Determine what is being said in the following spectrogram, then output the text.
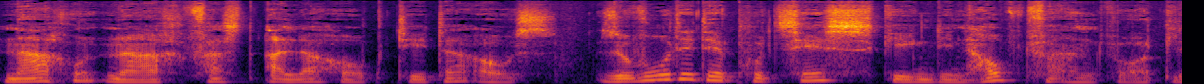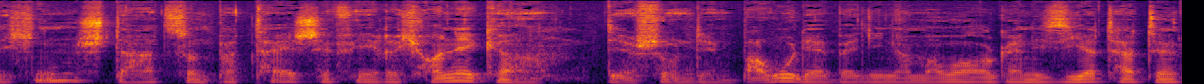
nach und nach fast alle Haupttäter aus. So wurde der Prozess gegen den Hauptverantwortlichen, Staats- und Parteichef Erich Honecker, der schon den Bau der Berliner Mauer organisiert hatte,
